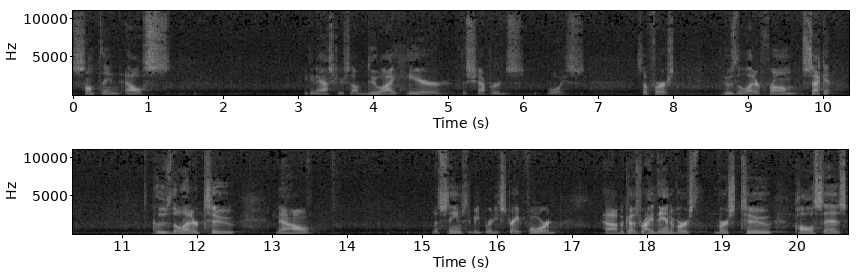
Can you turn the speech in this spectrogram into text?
something else? You can ask yourself, do I hear the shepherd's voice? So, first, who's the letter from? Second, who's the letter to? Now, this seems to be pretty straightforward uh, because right at the end of verse, verse 2, Paul says,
